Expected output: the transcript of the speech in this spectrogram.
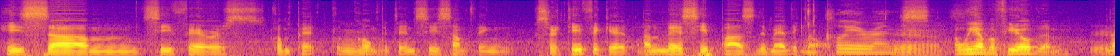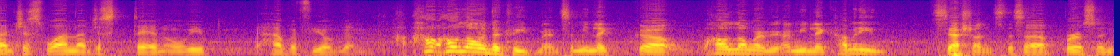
his um, seafarer's compet- Mm. competency something certificate unless he passed the The medical. clearance. And we have a few of them, Yeah. not just one, not just ten. We have a few of them. How, how long are the treatments? I mean, like, uh, how long are the, I mean, like, how many sessions does a person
